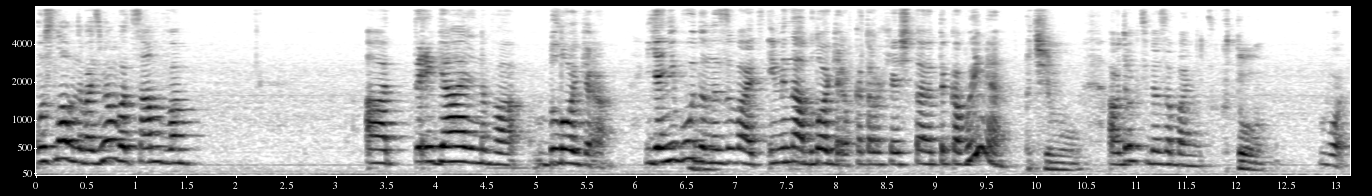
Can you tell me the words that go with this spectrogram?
Условно возьмем вот самого а, тривиального блогера. Я не буду называть имена блогеров, которых я считаю таковыми, Почему? а вдруг тебя забанят. Кто? Вот.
